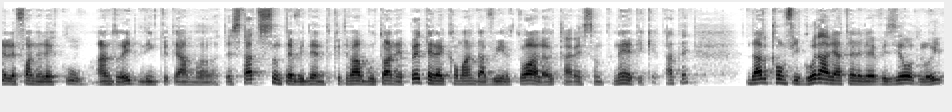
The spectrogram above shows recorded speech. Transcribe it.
telefoanele cu Android, din câte am uh, testat. Sunt evident câteva butoane pe telecomanda virtuală care sunt neetichetate, dar configurarea televizorului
